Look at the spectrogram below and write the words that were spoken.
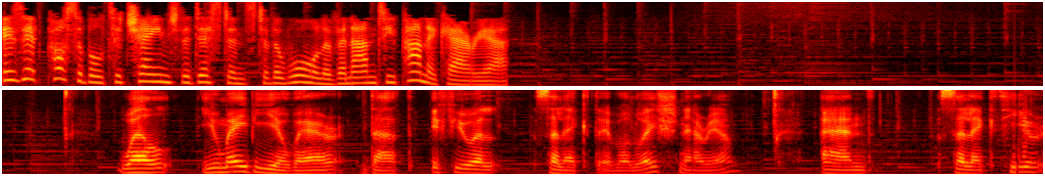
Is it possible to change the distance to the wall of an anti-panic area? Well, you may be aware that if you will select the evaluation area and select here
